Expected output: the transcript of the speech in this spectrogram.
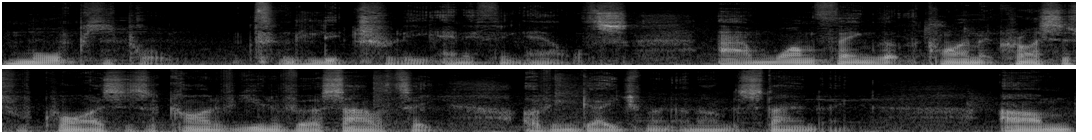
more people than literally anything else. And one thing that the climate crisis requires is a kind of universality of engagement and understanding. Um,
